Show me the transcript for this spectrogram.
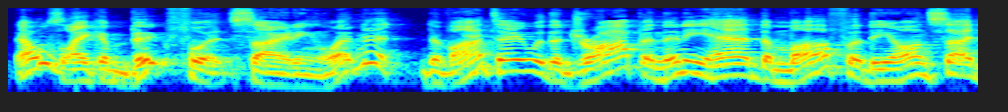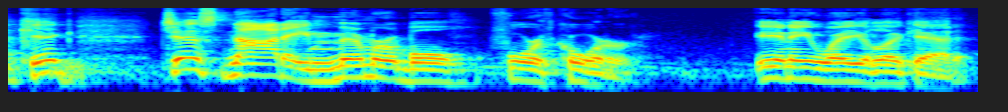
that was like a Bigfoot sighting, wasn't it? DeVonta with a drop, and then he had the muff of the onside kick. Just not a memorable fourth quarter, any way you look at it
